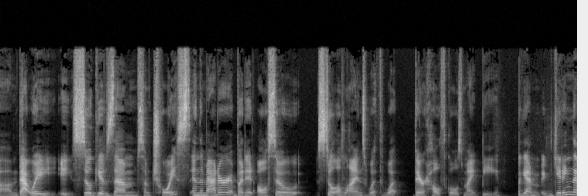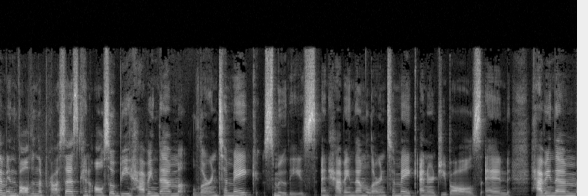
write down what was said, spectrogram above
Um, that way, it still gives them some choice in the matter, but it also still aligns with what their health goals might be. Again, getting them involved in the process can also be having them learn to make smoothies and having them learn to make energy balls and having them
